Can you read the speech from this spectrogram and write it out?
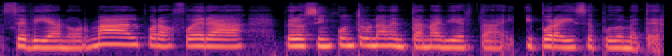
se veía normal por afuera, pero se encontró una ventana abierta y por ahí se pudo meter.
